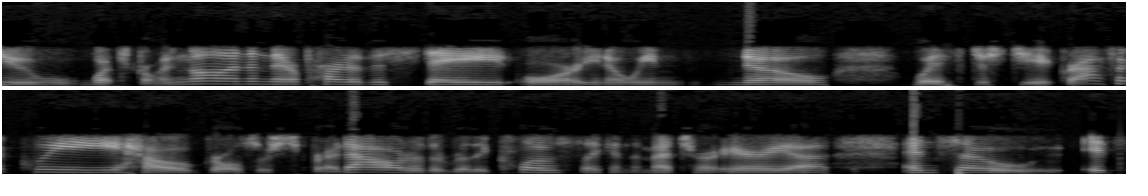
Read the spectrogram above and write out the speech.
to what's going on in their part of the state, or you know, we know with just geographically how girls are spread out or they're really close, like in the metro area. And so it's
